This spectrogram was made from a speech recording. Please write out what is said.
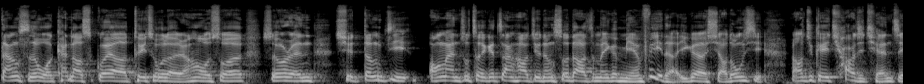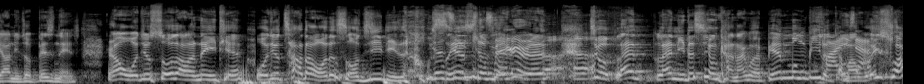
当时我看到 Square 推出了，然后说所有人去登记 online 注册一个账号就能收到这么一个免费的一个小东西，然后就可以 charge 钱，只要你做 business。然后我就收到了那一天，我就插到我的手机里，然后实验室的每个人就来来你的信用卡拿过来，别人懵逼了干嘛？我一刷，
